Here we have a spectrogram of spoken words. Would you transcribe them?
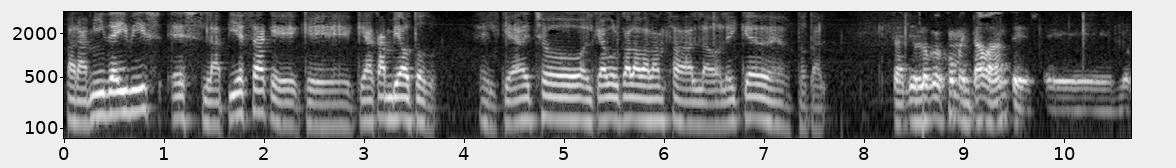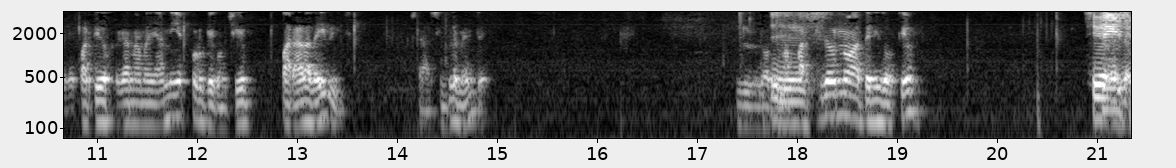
para mí Davis es la pieza que, que, que ha cambiado todo. El que ha hecho, el que ha volcado la balanza al lado Laker total. Sea, yo lo que os comentaba antes, eh, los dos partidos que gana Miami es porque consigue parar a Davis. O sea, simplemente. Los demás partidos no ha tenido opción. Sí, Sí, es-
